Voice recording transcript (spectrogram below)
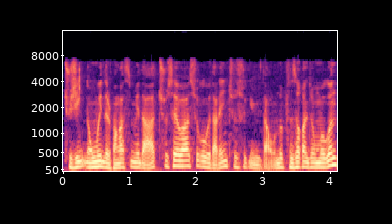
주식 농부인들 반갑습니다. 추세와 수급의 달인 추수기입니다. 오늘 분석할 종목은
